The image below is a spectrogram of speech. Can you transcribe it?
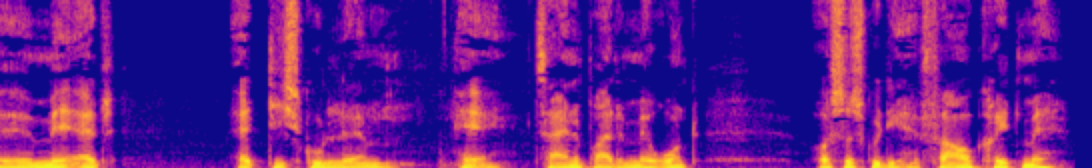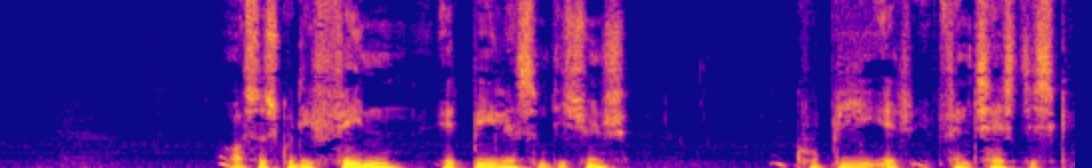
øh, med, at, at de skulle øh, have tegnebrættet med rundt, og så skulle de have farvekridt med, og så skulle de finde et billede, som de synes kunne blive et fantastisk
